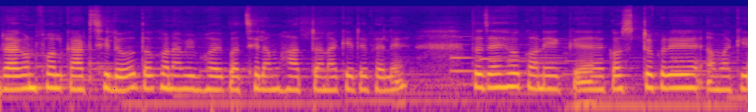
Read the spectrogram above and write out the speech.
ড্রাগন ফল কাটছিল, তখন আমি ভয় পাচ্ছিলাম হাতটা না কেটে ফেলে। তো যাই হোক, অনেক কষ্ট করে আমাকে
